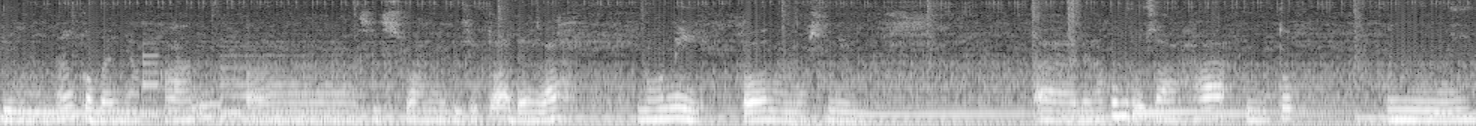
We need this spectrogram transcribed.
di mana kebanyakan uh, siswanya di situ adalah noni atau non muslim uh, dan aku berusaha untuk um,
